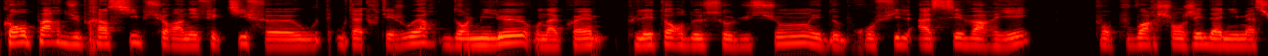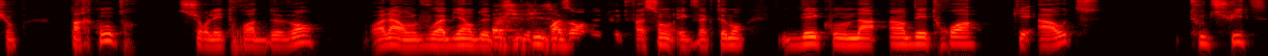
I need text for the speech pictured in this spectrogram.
quand on part du principe sur un effectif euh, où, tu as tous tes joueurs, dans le milieu, on a quand même pléthore de solutions et de profils assez variés pour pouvoir changer d'animation. Par contre, sur les trois de devant, voilà, on le voit bien depuis trois ans de toute façon, exactement. Dès qu'on a un des trois qui est out, tout de suite,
